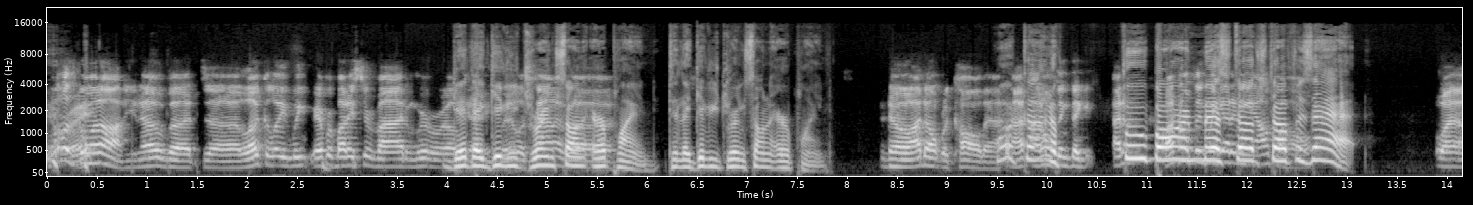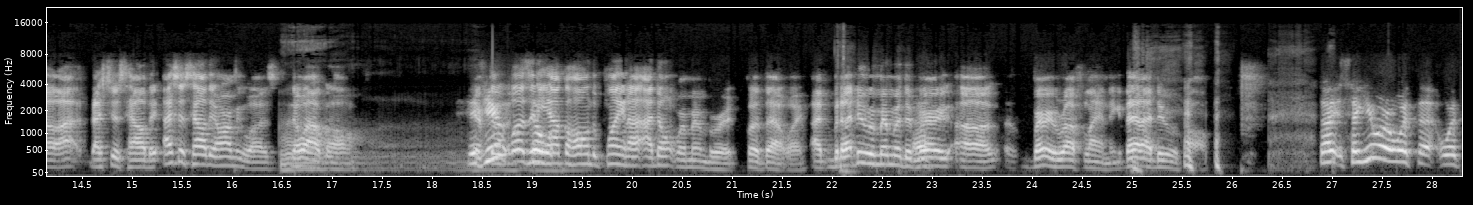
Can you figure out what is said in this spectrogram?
What was right. going on?" You know. But uh, luckily, we everybody survived, and we were. Okay. Did they give but you drinks kind of, on uh, airplane? Did they give you drinks on the airplane? No, I don't recall that. What I, kind I don't of think they. I food barn messed up stuff is that? Well, I, that's just how the that's just how the army was. No uh, alcohol. if you, there was so, any alcohol on the plane, I, I, don't remember it. Put it that way. I, but I do remember the uh, very uh, very rough landing. That I do recall. so, so you were with the with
